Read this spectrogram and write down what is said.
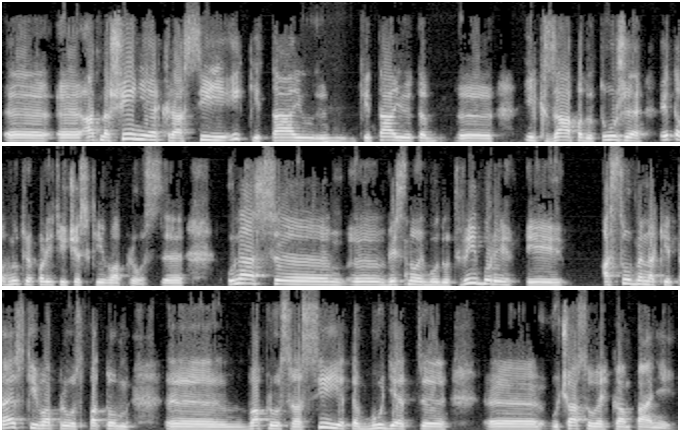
Э, отношение к России и Китаю, Китаю это, и к Западу тоже, это внутриполитический вопрос. У нас весной будут выборы, и особенно китайский вопрос, потом э, вопрос России, это будет э, участвовать в кампании.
